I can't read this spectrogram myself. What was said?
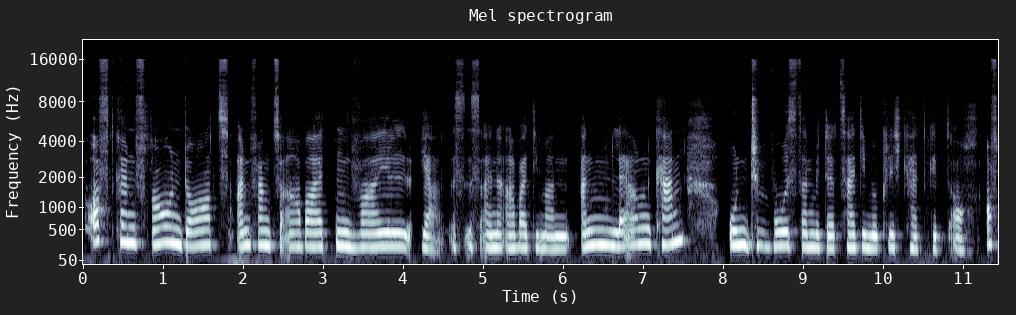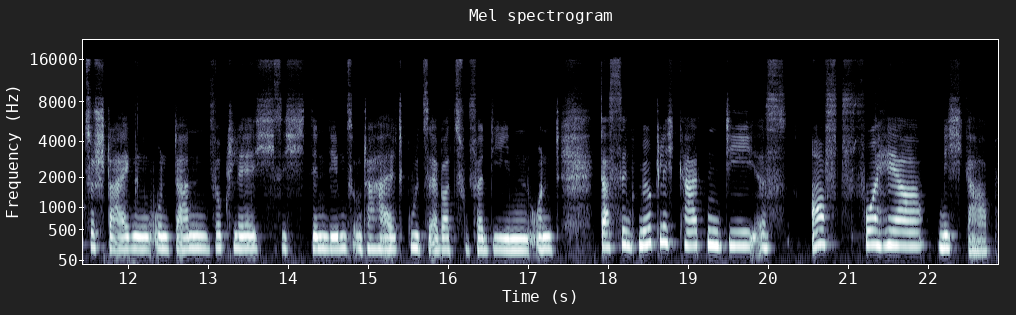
Oft können Frauen dort anfangen zu arbeiten, weil ja, es ist eine Arbeit, die man anlernen kann und wo es dann mit der Zeit die Möglichkeit gibt, auch aufzusteigen und dann wirklich sich den Lebensunterhalt gut selber zu verdienen. Und das sind Möglichkeiten, die es oft vorher nicht gab.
